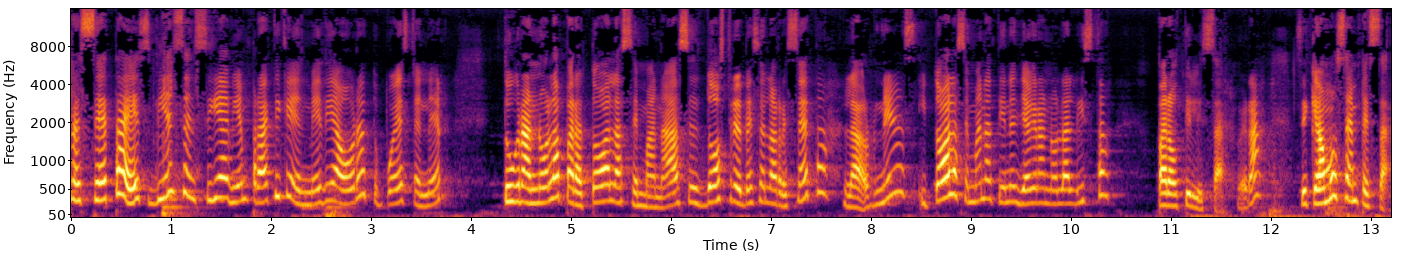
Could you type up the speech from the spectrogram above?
receta es bien sencilla, bien práctica y en media hora tú puedes tener tu granola para toda la semana. Haces dos, tres veces la receta, la horneas y toda la semana tienes ya granola lista para utilizar, ¿verdad? Así que vamos a empezar.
